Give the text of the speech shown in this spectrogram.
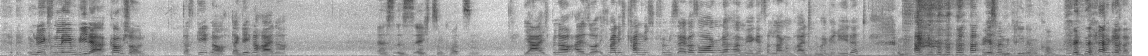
Im nächsten Leben wieder. Komm schon. Das geht noch. Da geht noch einer. Es ist echt zum Kotzen. Ja, ich bin auch, also ich meine, ich kann nicht für mich selber sorgen, da haben wir gestern lang und breit drüber geredet. Habe ich erstmal Migräne bekommen. ich gerade sagen,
